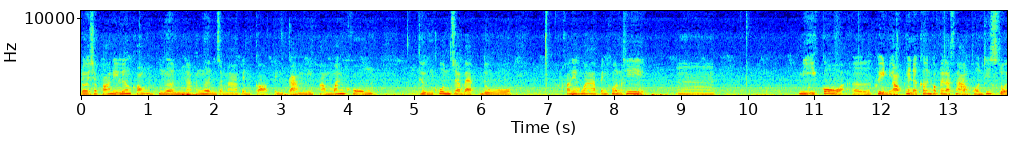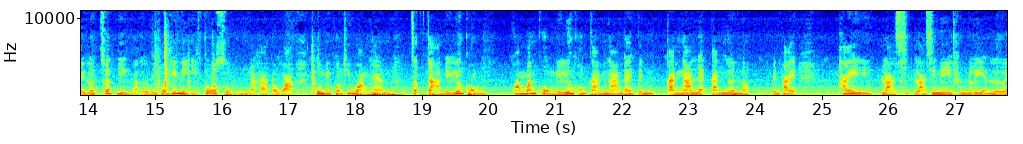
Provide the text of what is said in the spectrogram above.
โดยเฉพาะในเรื่องของเงินนะคะเงินจะมาเป็นกอบเป็นกำมีความมั่นคง ถึงคุณจะแบบดูเขาเรียกว่าเป็นคนที่มีอีโก้อะเออ Queen of Pentacles เขาเป็นลักษณะคนที่สวยเลิศเชิดหญิงอะเออเป็นคนที่มีอีโก้สูงนะคะ แต่ว่าคุณเป็นคนที่วางแผนจัดการในเรื่องของความมั่นคงในเรื่องของการงานได้เป็นการงานและการเงินเนาะเป็นไพ่ไพ่ราชินีถือเหรียญเลย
